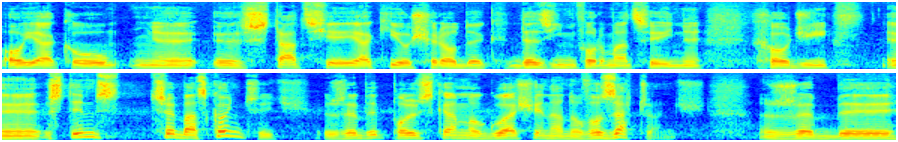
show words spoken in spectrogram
o jaką e, e, stację, jaki ośrodek dezinformacyjny chodzi. Z tym trzeba skończyć, żeby Polska mogła się na nowo zacząć, żeby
